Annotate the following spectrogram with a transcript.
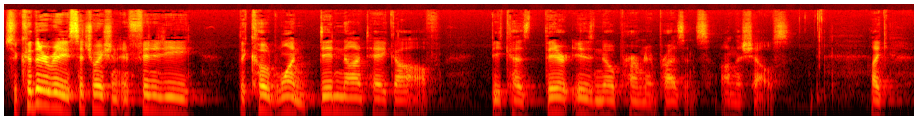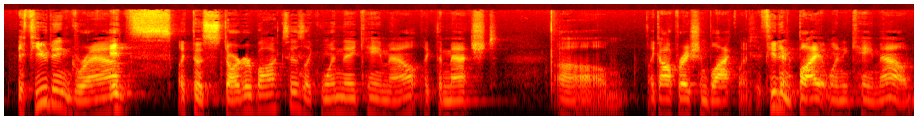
So could there be a situation Infinity the code 1 did not take off because there is no permanent presence on the shelves. Like if you didn't grab It's like those starter boxes, like when they came out, like the matched, um, like Operation Blackwind. If you didn't buy it when it came out,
